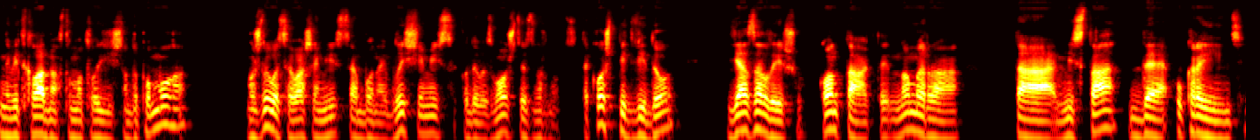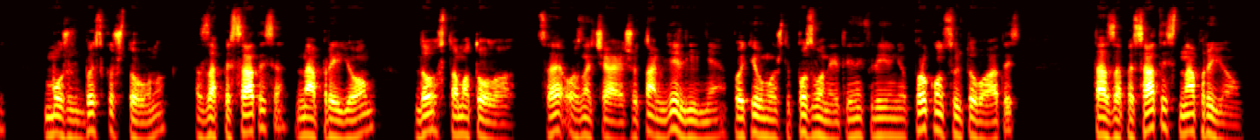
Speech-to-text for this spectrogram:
невідкладна стоматологічна допомога. Можливо, це ваше місце або найближче місце, куди ви зможете звернутися. Також під відео я залишу контакти, номера та міста, де українці можуть безкоштовно записатися на прийом до стоматолога. Це означає, що там є лінія, по якій ви можете позвонити на лінію, проконсультуватись та записатись на прийом.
